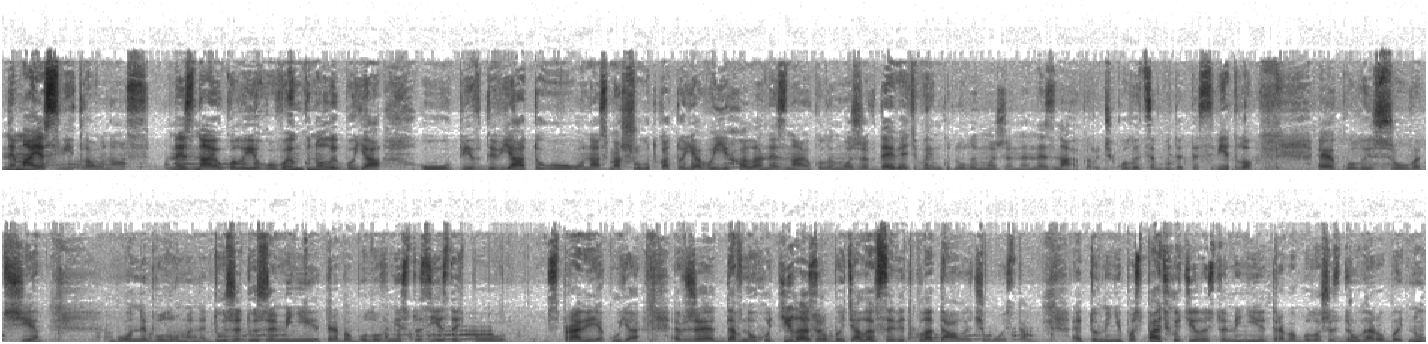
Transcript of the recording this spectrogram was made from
немає світла у нас. Не знаю, коли його вимкнули, бо я у пів дев'ятого у нас маршрутка, то я виїхала. Не знаю, коли може в дев'ять вимкнули, може не, не знаю. Коротше, коли це буде те світло, е, коли що взагалі. Бо не було мене. Дуже дуже мені треба було в місто з'їздити по справі, яку я вже давно хотіла зробити, але все відкладала чогось там. Е, То мені поспати хотілося, то мені треба було щось друге робити. Ну,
